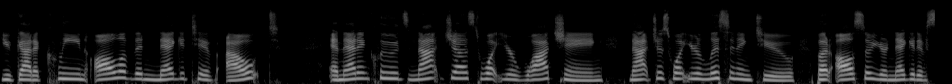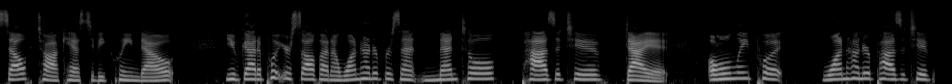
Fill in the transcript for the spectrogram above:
You've got to clean all of the negative out. And that includes not just what you're watching, not just what you're listening to, but also your negative self talk has to be cleaned out. You've got to put yourself on a 100% mental positive diet. Only put 100 positive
